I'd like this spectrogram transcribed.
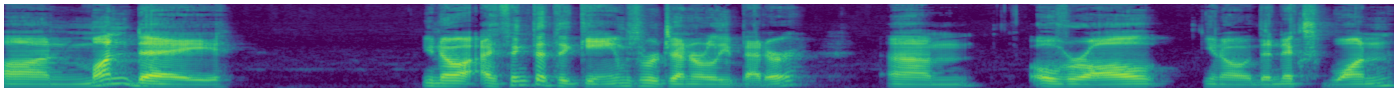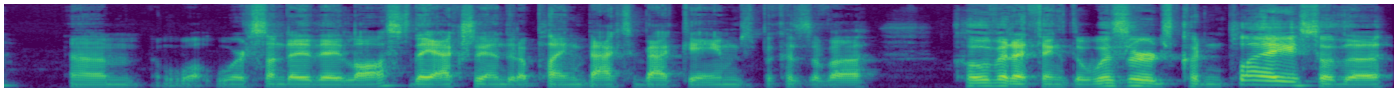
on Monday, you know, I think that the games were generally better. Um, overall, you know, the Knicks won. Um, where Sunday they lost. They actually ended up playing back-to-back games because of a COVID. I think the Wizards couldn't play, so the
